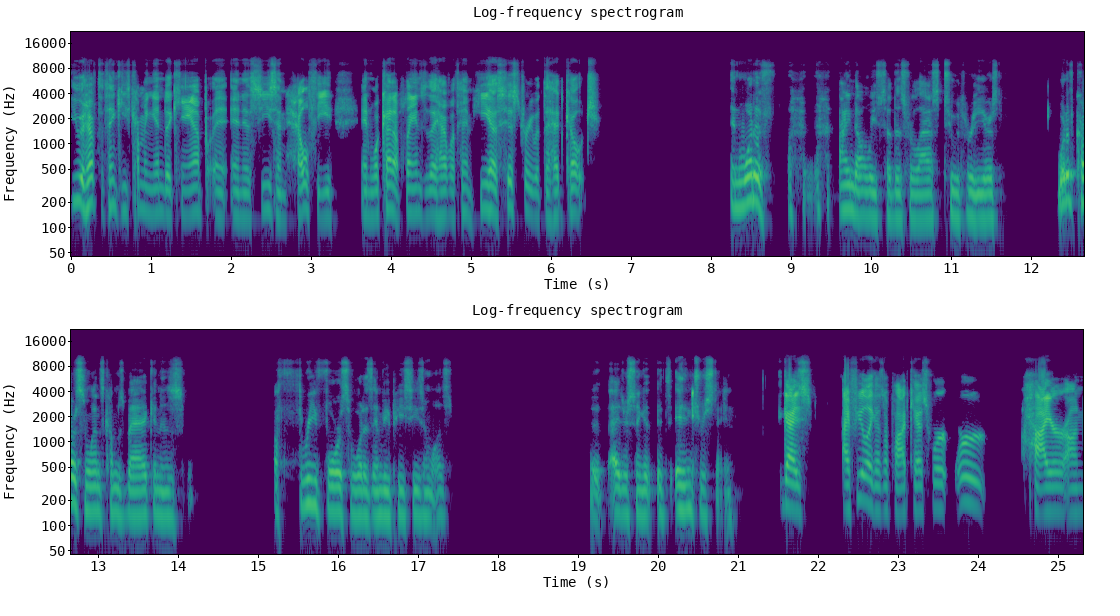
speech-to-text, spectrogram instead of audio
you would have to think he's coming into camp and his season healthy. And what kind of plans do they have with him? He has history with the head coach. And what if I know we've said this for the last two, three years. What if Carson Wentz comes back and is a three fourths of what his MVP season was. Uh, I just think it, it's interesting. Guys, I feel like as a podcast, we're we're higher on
